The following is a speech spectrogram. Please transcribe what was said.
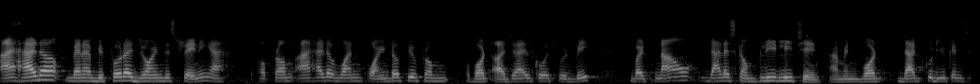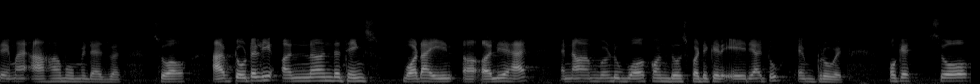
I had a, when I, before I joined this training, I, uh, from, I had a one point of view from what agile coach would be, but now that has completely changed. I mean, what that could, you can say my aha moment as well. So I've totally unlearned the things what I uh, earlier had, and now I'm going to work on those particular area to improve it. Okay, so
